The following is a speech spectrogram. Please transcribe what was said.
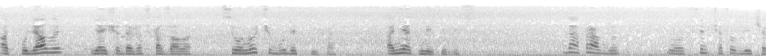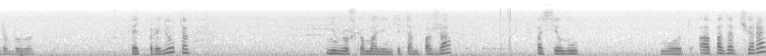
отпуляли. Я еще даже сказала, все, ночью будет тихо. Они отметились. Да, правда. Вот, в 7 часов вечера было пять прилетов. Немножко маленький там пожар по селу. Вот. А позавчера,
